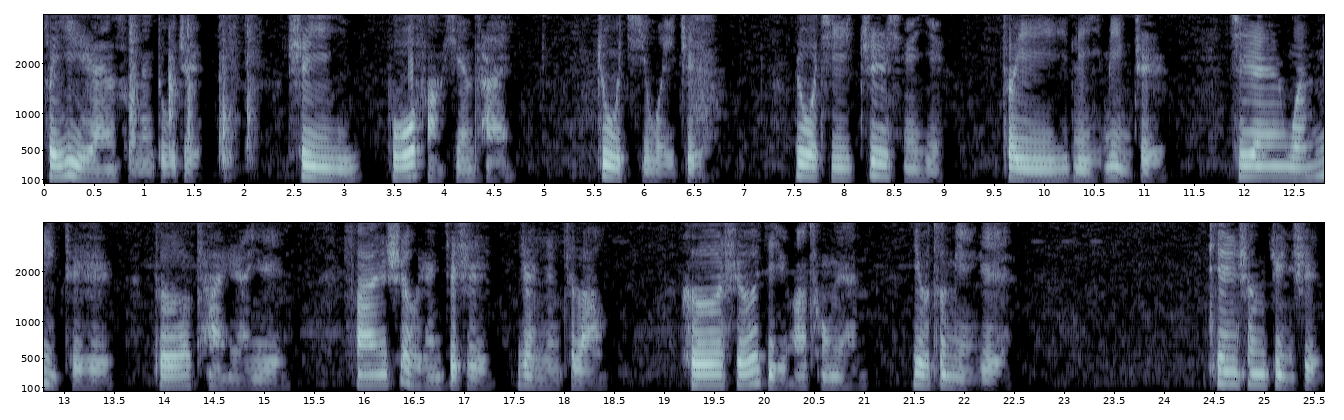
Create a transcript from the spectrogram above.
非一人所能独之，是以博访贤才，助其为之。若其知贤也，则以礼命之；其人闻命之日，则惨然曰：“凡受人之事，任人之劳，何舍己而从人？”又自勉曰：“天生俊士。”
